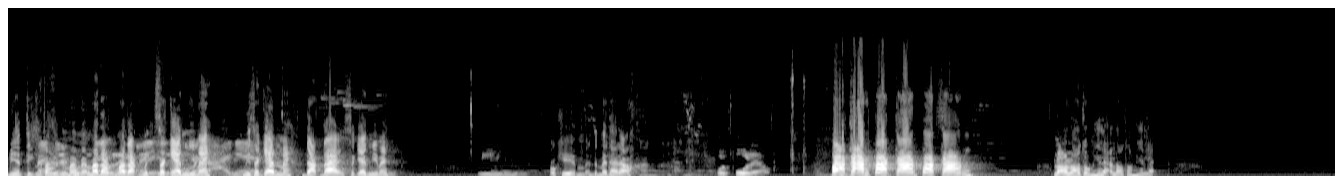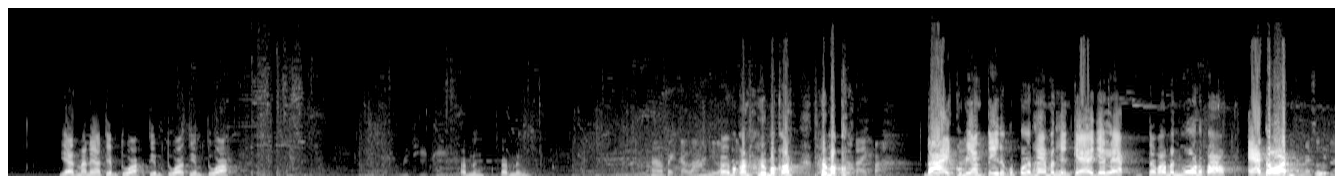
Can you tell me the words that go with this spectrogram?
มีอันตีใช่ปะไม่ไม่มาดักมาดักสแกนมีไหมมีสแกนไหมดักได้สแกนมีไหมมีโอเคไม่ไม่ได้แล้วโปรโปแล้วปากกลางปากกลางปากกลางรอรอตรงนี้แหละรอตรงนี้แหละแยัดมาแน่เตรียมตัวเตรียมตัวเตรียมตัววิธีพีแป๊บหนึ่งแป๊บหนึ่งหน้าไปกระล่างถอยมาก่อนถอยมาก่อนถอยมาก่อนตายปะได้กูมีอันตีเดี๋ยวกูเปิดให้มันเห็นแกยายแหลกแต่ว่ามันโง่หรือเปล่าแอดโดน มันไม่สนใจ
